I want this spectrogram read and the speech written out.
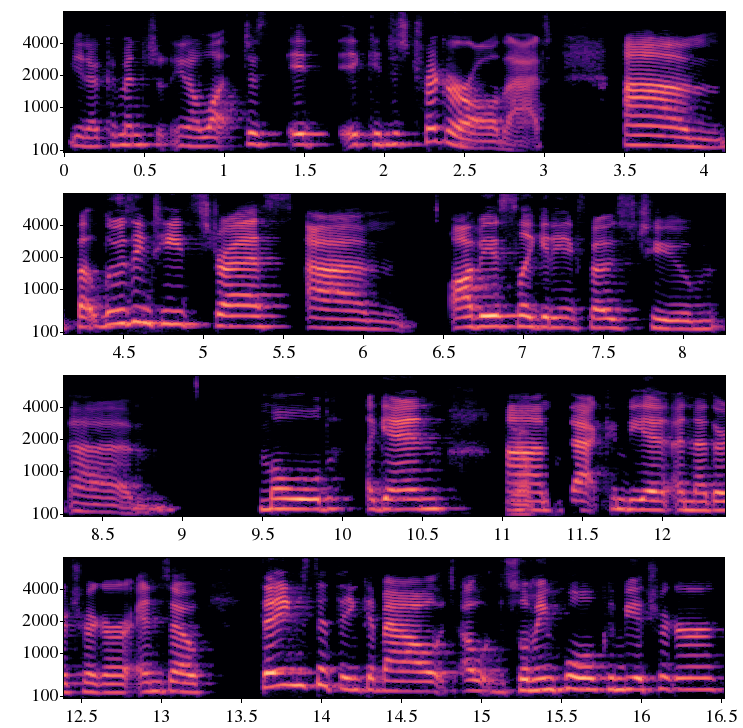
you know convention, you know, lot just it it can just trigger all that. Um, but losing teeth, stress, um, obviously getting exposed to um mold again, um, that can be a, another trigger. And so things to think about. Oh, the swimming pool can be a trigger.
